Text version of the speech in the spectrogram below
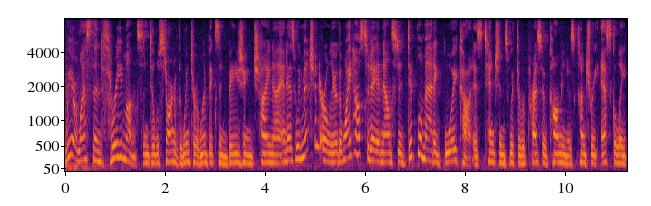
We are less than three months until the start of the Winter Olympics in Beijing, China. And as we mentioned earlier, the White House today announced a diplomatic boycott as tensions with the repressive communist country escalate.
